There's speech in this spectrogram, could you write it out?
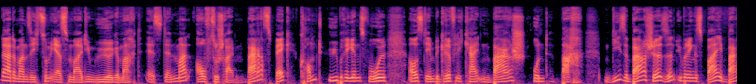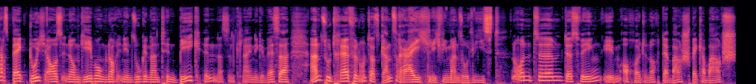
da hatte man sich zum ersten Mal die Mühe gemacht, es denn mal aufzuschreiben. Barsbeck kommt übrigens wohl aus den Begrifflichkeiten Barsch und Bach. Diese Barsche sind übrigens bei Barsbeck durchaus in der Umgebung Umgebung noch in den sogenannten Beken, das sind kleine Gewässer, anzutreffen und das ganz reichlich, wie man so liest. Und ähm, deswegen eben auch heute noch der Barschbecker Barsch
